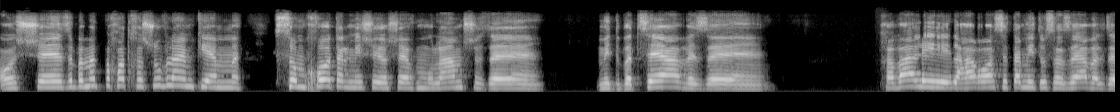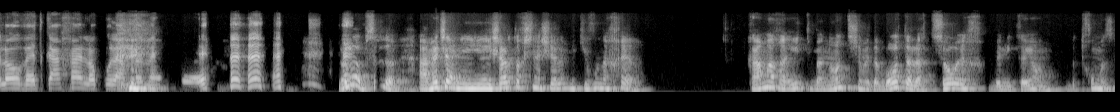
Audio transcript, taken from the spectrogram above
או שזה באמת פחות חשוב להם, כי הן סומכות על מי שיושב מולם, שזה מתבצע וזה... חבל לי להרוס את המיתוס הזה, אבל זה לא עובד ככה, לא כולם באמת... לא, לא, בסדר. האמת שאני אשאל אותך שנייה שאלה מכיוון אחר. כמה ראית בנות שמדברות על הצורך בניקיון בתחום הזה?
